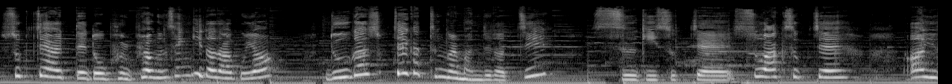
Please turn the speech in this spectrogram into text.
숙제할 때도 불평은 생기더라고요. 누가 숙제 같은 걸 만들었지? 쓰기 숙제, 수학 숙제. 아휴,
